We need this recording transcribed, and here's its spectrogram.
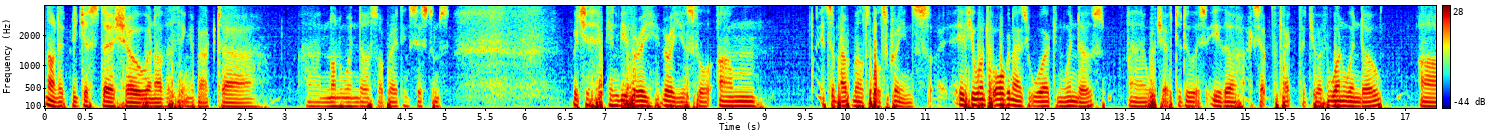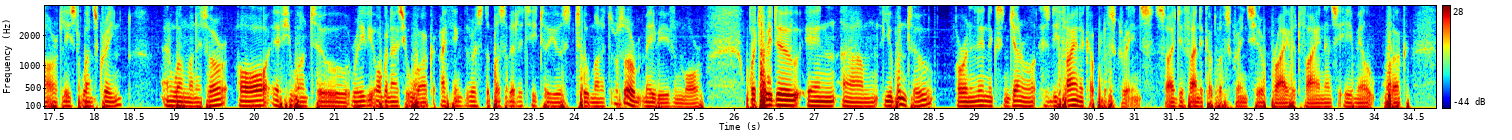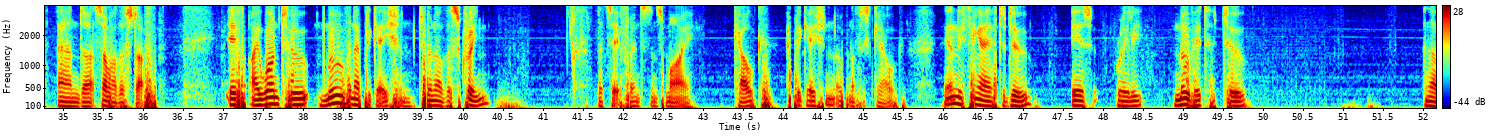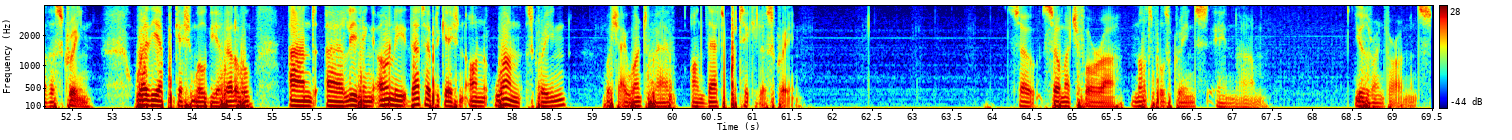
Now let me just uh, show another thing about uh, uh, non-Windows operating systems which uh, can be very very useful. Um, it's about multiple screens. If you want to organize your work in Windows, uh, what you have to do is either accept the fact that you have one window uh, or at least one screen and one monitor or if you want to really organize your work I think there is the possibility to use two monitors or maybe even more. What we do in um, Ubuntu or in Linux in general is define a couple of screens. So I defined a couple of screens here, private, finance, email, work and uh, some other stuff. If I want to move an application to another screen, let's say for instance my calc application, OpenOffice Calc, the only thing I have to do is really move it to another screen where the application will be available and uh, leaving only that application on one screen which I want to have on that particular screen. So, so much for uh, multiple screens in um, user environments.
